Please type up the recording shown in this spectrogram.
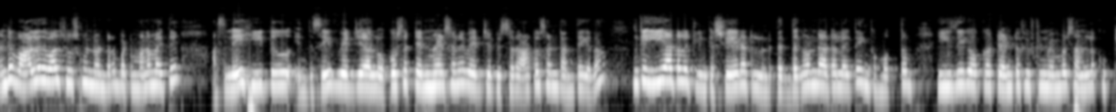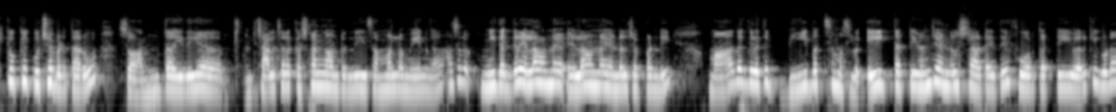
అంటే వాళ్ళది వాళ్ళు చూసుకుంటూ ఉంటారు. బట్ మనమైతే అసలే హీట్ ఎంతసేపు వెయిట్ చేయాలో. ఒక్కోసారి టెన్ మినిట్స్ అనే వెయిట్ చేపిస్తారు. ఆటోస్ అంటే అంతే కదా. ఇంకా ఈ ఆటోలు ఇట్లా ఇంకా షేర్ ఆటోలు అంటే పెద్దగా ఉండే ఆటోలు అయితే ఇంకా మొత్తం ఈజీగా ఒక టెన్ టు ఫిఫ్టీన్ మెంబర్స్ అందులో కుక్కి కుక్కి కూర్చోబెడతారు. సో అంత ఇదిగా అంటే చాలా చాలా కష్టంగా ఉంటుంది ఈ సమ్మర్లో మెయిన్గా. అసలు మీ దగ్గర ఎలా ఉన్నాయి ఎలా ఉన్నాయి ఎండలు చెప్పండి. మా దగ్గర అయితే బీభత్సం అసలు ఎయిట్ థర్టీ నుంచి ఎండలు స్టార్ట్ అయితే ఫోర్ థర్టీ వరకు కూడా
